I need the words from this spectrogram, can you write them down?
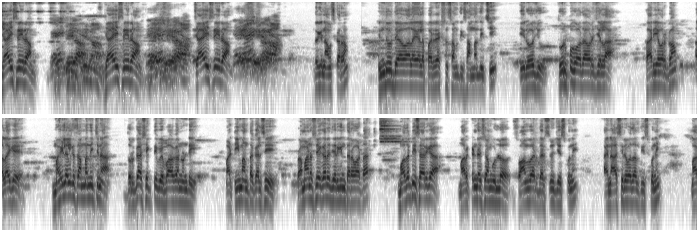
జై శ్రీరామ్. జై శ్రీరామ్. జై శ్రీరామ్. అందరికీ నమస్కారం. హిందూ దేవాలయాల పరిరక్షణ సమితికి సంబంధించి ఈరోజు తూర్పుగోదావరి జిల్లా కార్యవర్గం అలాగే మహిళలకు సంబంధించిన దుర్గా శక్తి విభాగం నుండి మా టీం అంతా కలిసి ప్రమాణ స్వీకారం జరిగిన తర్వాత మొదటిసారిగా మార్కండేయ స్వామి గుడిలో స్వామివారి దర్శనం చేసుకుని ఆయన ఆశీర్వాదాలు తీసుకుని మా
